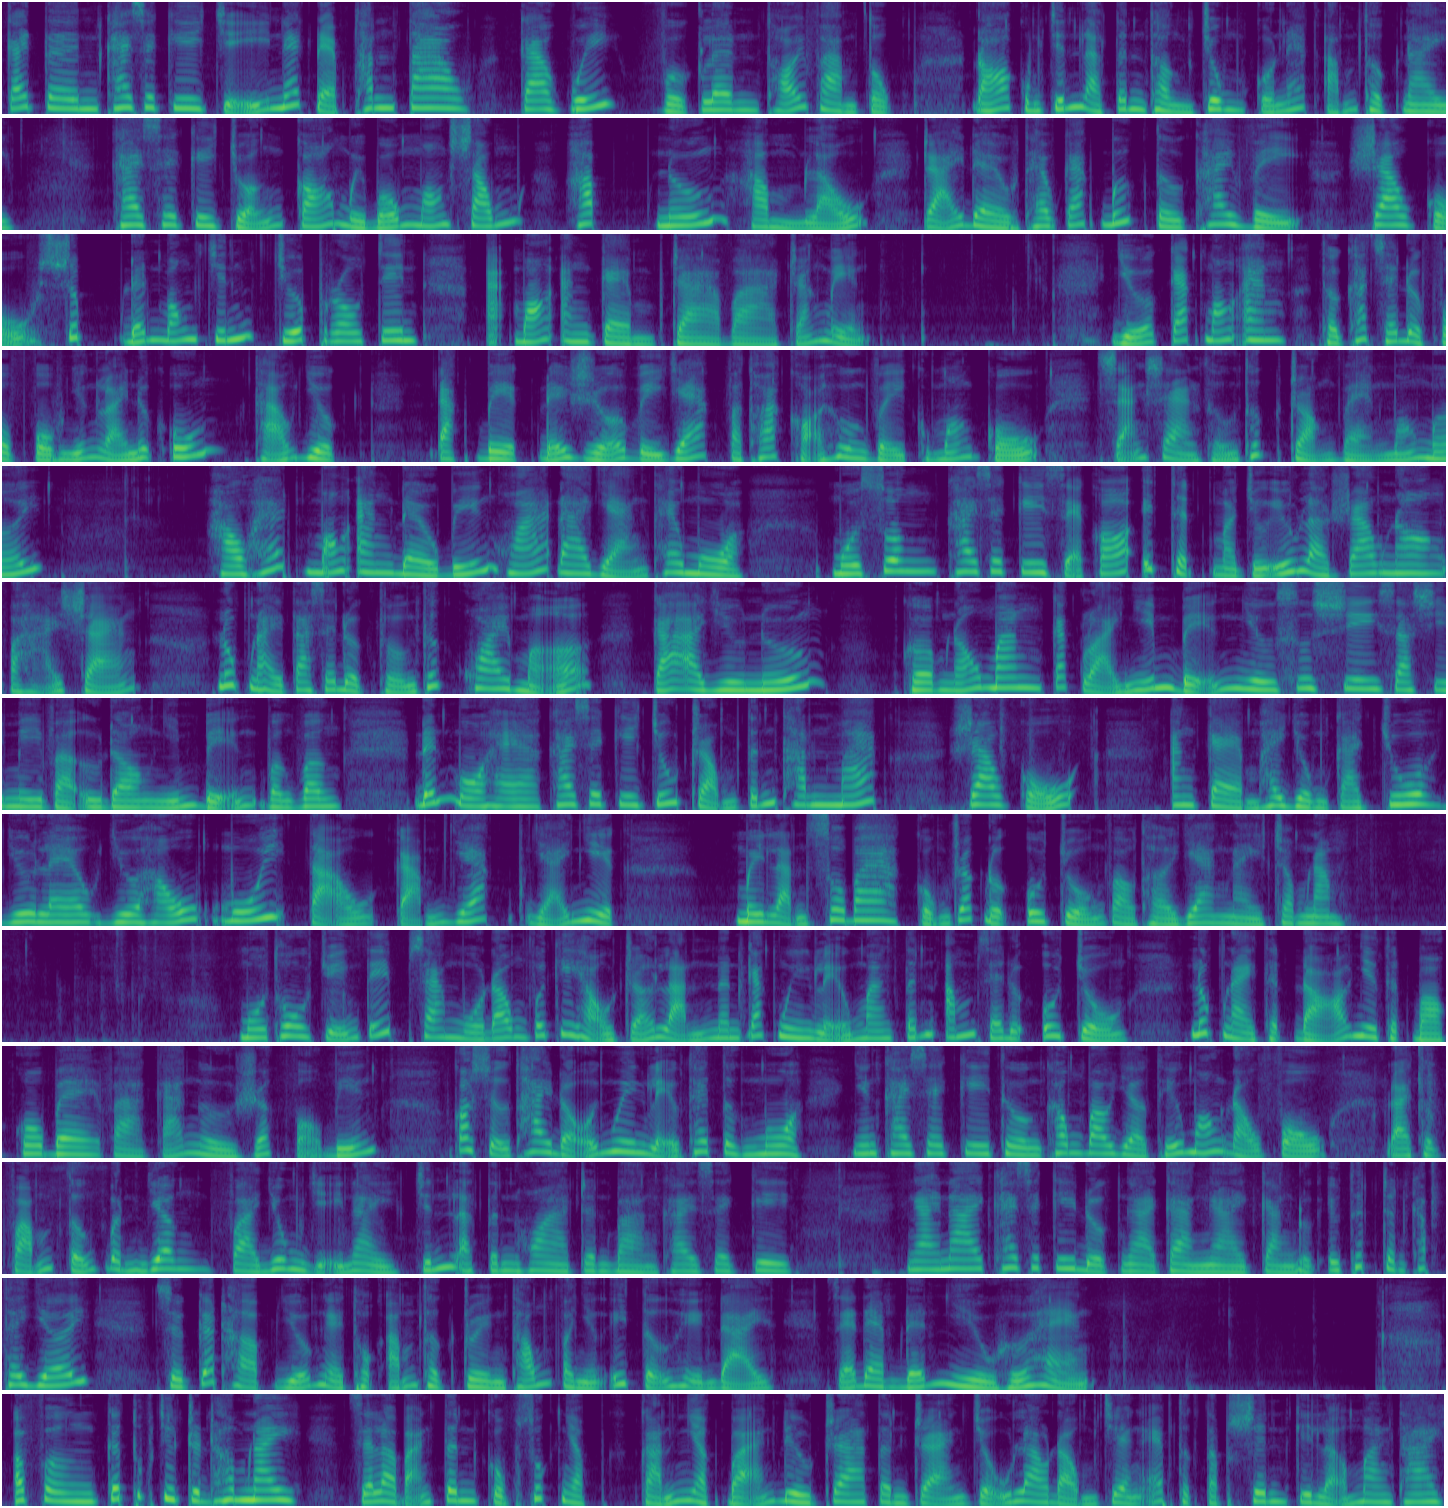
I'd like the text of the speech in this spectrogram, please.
Cái tên kaiseki chỉ nét đẹp thanh tao, cao quý, vượt lên thói phàm tục. Đó cũng chính là tinh thần chung của nét ẩm thực này. Kaiseki chuẩn có 14 món sống, hấp, nướng, hầm, lẩu, trải đều theo các bước từ khai vị, rau củ, súp đến món chính chứa protein, à, món ăn kèm, trà và tráng miệng. Giữa các món ăn, thực khách sẽ được phục vụ những loại nước uống, thảo dược, đặc biệt để rửa vị giác và thoát khỏi hương vị của món cũ, sẵn sàng thưởng thức trọn vẹn món mới. Hầu hết món ăn đều biến hóa đa dạng theo mùa. Mùa xuân, kaiseki sẽ có ít thịt mà chủ yếu là rau non và hải sản. Lúc này ta sẽ được thưởng thức khoai mỡ, cá ayu nướng, cơm nấu măng, các loại nhiễm biển như sushi, sashimi và udon nhiễm biển, vân vân. Đến mùa hè, kaiseki chú trọng tính thanh mát, rau củ, ăn kèm hay dùng cà chua, dưa leo, dưa hấu, muối tạo cảm giác giải nhiệt. Mì lạnh soba cũng rất được ưa chuộng vào thời gian này trong năm. Mùa thu chuyển tiếp sang mùa đông với khí hậu trở lạnh nên các nguyên liệu mang tính ấm sẽ được ưa chuộng. Lúc này thịt đỏ như thịt bò Kobe và cá ngừ rất phổ biến. Có sự thay đổi nguyên liệu theo từng mùa, nhưng kaiseki thường không bao giờ thiếu món đậu phụ. Loại thực phẩm tưởng bình dân và dung dị này chính là tinh hoa trên bàn kaiseki. Ngày nay, kaiseki được ngày càng ngày càng được yêu thích trên khắp thế giới. Sự kết hợp giữa nghệ thuật ẩm thực truyền thống và những ý tưởng hiện đại sẽ đem đến nhiều hứa hẹn. Ở phần kết thúc chương trình hôm nay, sẽ là bản tin Cục xuất nhập cảnh Nhật Bản điều tra tình trạng chủ lao động chèn ép thực tập sinh khi lỡ mang thai.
